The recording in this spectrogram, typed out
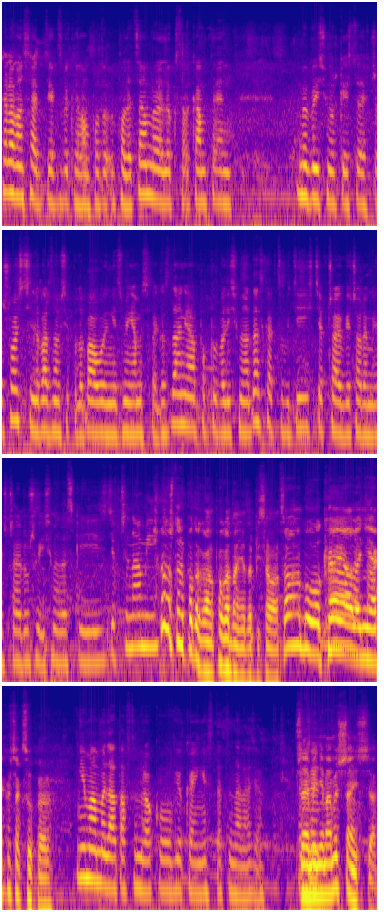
Caravan Site jak zwykle Wam po- polecamy, Luxor Camping. My byliśmy już kiedyś tutaj w przeszłości, ale bardzo nam się podobało i nie zmieniamy swojego zdania. Popływaliśmy na deskach, co widzieliście. Wczoraj wieczorem jeszcze ruszyliśmy na deski z dziewczynami. szkoda, że to pogoda, pogoda nie dopisała, co? No było ok, No, ale ale nie jakoś tak super. Nie mamy lata w tym roku w UK niestety na razie. Przynajmniej Także nie mamy szczęścia.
